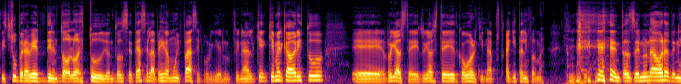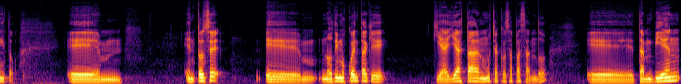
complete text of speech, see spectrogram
es súper abierto, tienen todos los estudios, entonces te hace la pega muy fácil, porque al final, ¿qué, qué mercado eres tú? Eh, real estate, real estate, coworking, ah, aquí está el informe. entonces en una hora tenés todo. Eh, entonces eh, nos dimos cuenta que, que allá estaban muchas cosas pasando. Eh, también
